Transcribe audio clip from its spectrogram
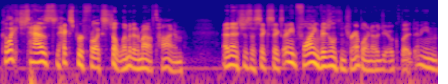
Because, like, it just has hexproof for, like, such a limited amount of time. And then it's just a 6-6. I mean, Flying Vigilance and Trample are no joke, but, I mean...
